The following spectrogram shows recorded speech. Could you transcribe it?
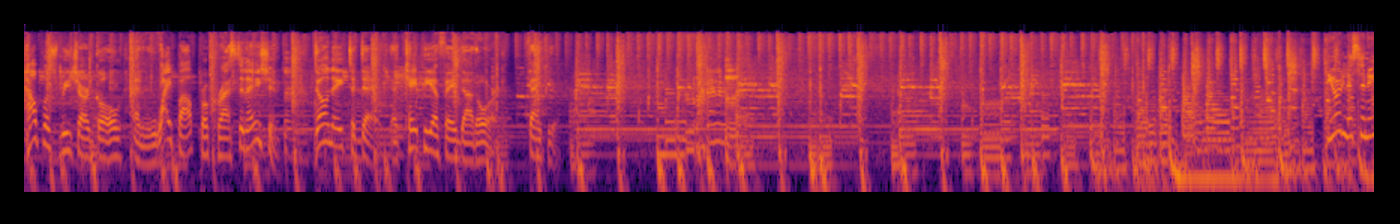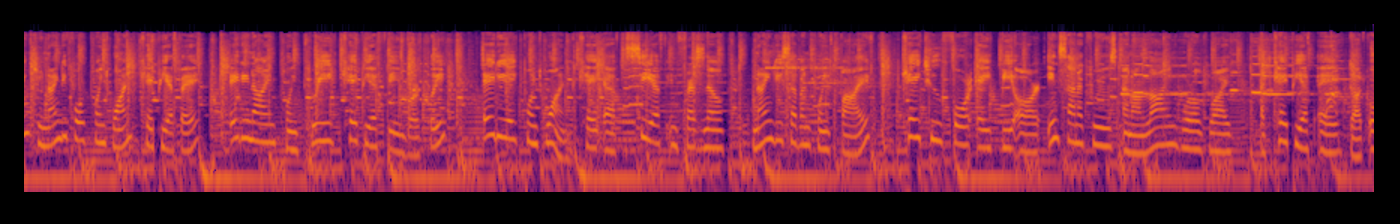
Help us reach our goal and wipe out procrastination. Donate today at kpfa.org. Thank you. Listening to 94.1 KPFA, 89.3 KPFB in Berkeley, 88.1 KFCF in Fresno, 97.5 K248BR in Santa Cruz, and online worldwide at kpfa.org.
